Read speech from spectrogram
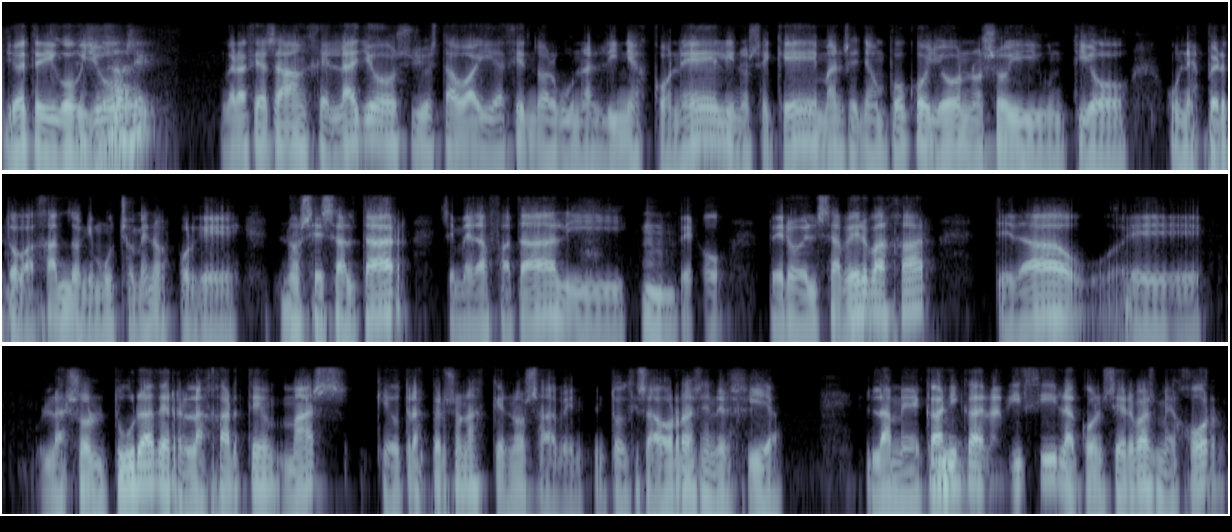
yo ya te digo yo así. Gracias a Ángel Layos, yo estaba ahí haciendo algunas líneas con él y no sé qué, me ha enseñado un poco. Yo no soy un tío, un experto bajando, ni mucho menos, porque no sé saltar, se me da fatal, y Mm. pero, pero el saber bajar te da eh, la soltura de relajarte más que otras personas que no saben. Entonces ahorras energía. La mecánica de la bici la conservas mejor,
